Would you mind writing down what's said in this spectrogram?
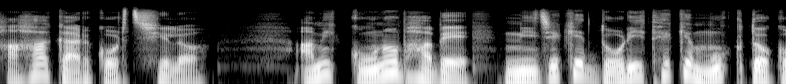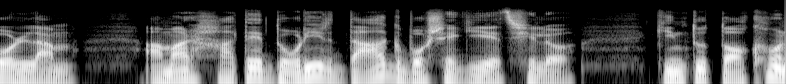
হাহাকার করছিল। আমি কোনোভাবে নিজেকে দড়ি থেকে মুক্ত করলাম। আমার হাতে দড়ির দাগ বসে গিয়েছিল। কিন্তু তখন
